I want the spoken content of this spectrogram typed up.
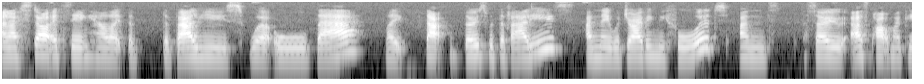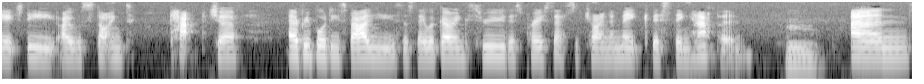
And I started seeing how like the, the values were all there. Like that those were the values and they were driving me forward. And so as part of my PhD, I was starting to capture everybody's values as they were going through this process of trying to make this thing happen. Mm. And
